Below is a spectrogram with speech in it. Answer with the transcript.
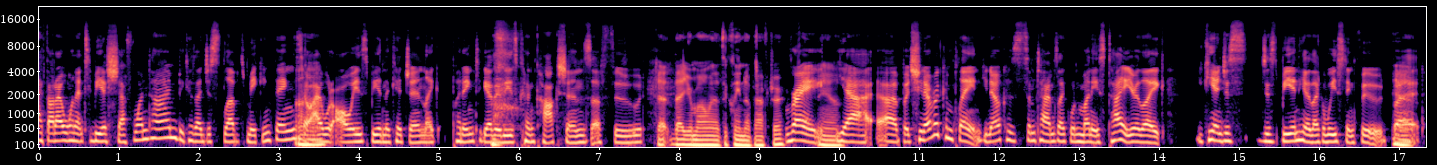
I thought I wanted to be a chef one time because I just loved making things. So Uh-huh. I would always be in the kitchen like putting together these concoctions of food. That that your mom would have to clean up after. Right. Yeah. Yeah. Uh, but she never complained, you know, because sometimes like when money's tight, you're like, you can't just just be in here like wasting food. Yeah. But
